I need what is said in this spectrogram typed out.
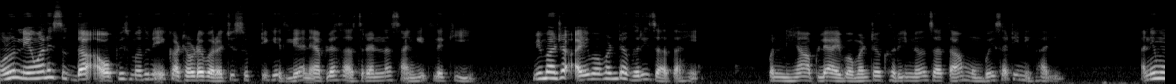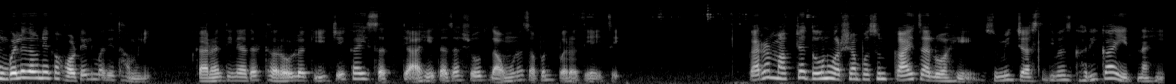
म्हणून नेवाने सुद्धा ऑफिसमधून एक आठवड्याभराची सुट्टी घेतली आणि आपल्या सासऱ्यांना सांगितलं की मी माझ्या आईबाबांच्या घरी जात आहे. पण नेहा आपल्या आईबाबांच्या घरी न जाता मुंबईसाठी निघाली आणि मुंबईला जाऊन एका हॉटेलमध्ये थांबली. कारण तिने आता ठरवलं की जे काही सत्य आहे त्याचा शोध लावूनच आपण परत यायचे. कारण मागच्या दोन वर्षांपासून काय चालू आहे? सुमित जास्त दिवस घरी का येत नाही?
